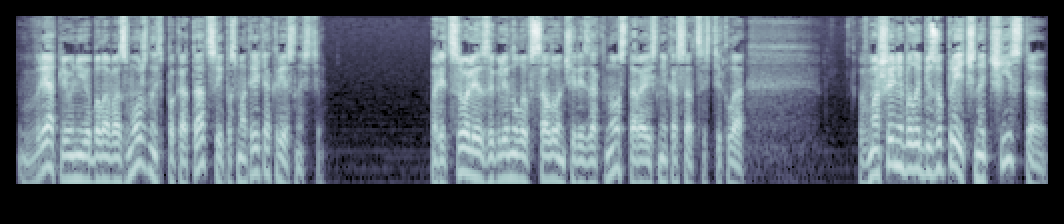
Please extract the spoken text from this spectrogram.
Вряд ли у нее была возможность покататься и посмотреть окрестности. Рицоли заглянула в салон через окно, стараясь не касаться стекла. В машине было безупречно чисто,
